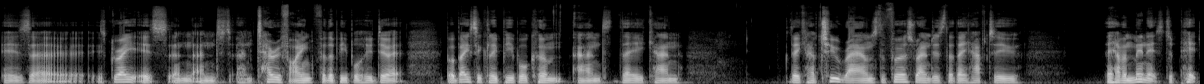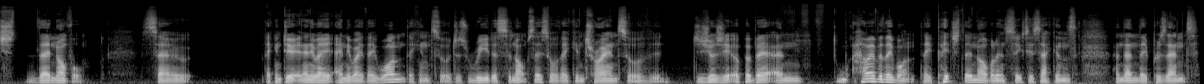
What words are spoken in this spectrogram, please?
is uh, is great. It's and, and and terrifying for the people who do it. But basically, people come and they can they have two rounds. The first round is that they have to they have a minute to pitch their novel. So they can do it in any way, any way they want. They can sort of just read a synopsis, or they can try and sort of judge it up a bit, and however they want. They pitch their novel in sixty seconds, and then they present.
